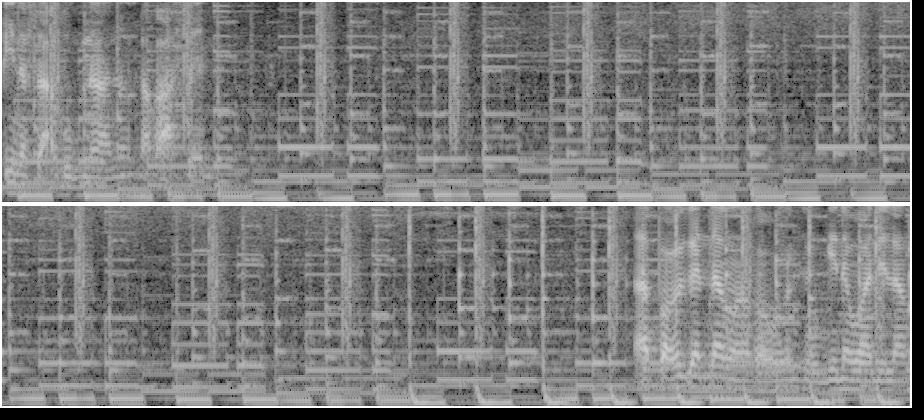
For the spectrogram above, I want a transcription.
pinasabog na, ano, na castle. Napakaganda mga kawan. So, ginawa nilang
